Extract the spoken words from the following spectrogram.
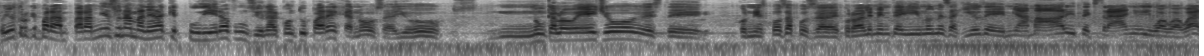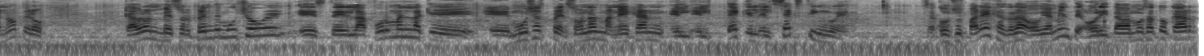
Pues yo creo que para, para mí es una manera que pudiera funcionar con tu pareja, ¿no? O sea, yo pues, nunca lo he hecho, este, con mi esposa, pues eh, probablemente hay unos mensajillos de mi amor y te extraño y guau, guau, guau, ¿no? Pero, cabrón, me sorprende mucho, güey, este, la forma en la que eh, muchas personas manejan el, el, tech, el, sexting, güey. O sea, con sus parejas, ¿verdad? Obviamente. Ahorita vamos a tocar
